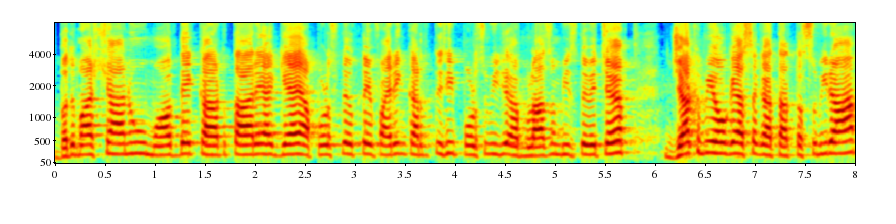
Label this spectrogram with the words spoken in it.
ਬਦਮਾਸ਼ਾਂ ਨੂੰ ਮੌਤ ਦੇ ਘਾਟ ਉਤਾਰਿਆ ਗਿਆ ਆ। ਪੁਲਿਸ ਦੇ ਉੱਤੇ ਫਾਇਰਿੰਗ ਕਰ ਦਿੱਤੀ ਸੀ। ਪੁਲਿਸ ਵੀ ਮੁਲਾਜ਼ਮ ਵੀ ਇਸ ਦੇ ਵਿੱਚ ਜ਼ਖਮੀ ਹੋ ਗਿਆ ਸੀਗਾ। ਤਾਂ ਤਸਵੀਰਾਂ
